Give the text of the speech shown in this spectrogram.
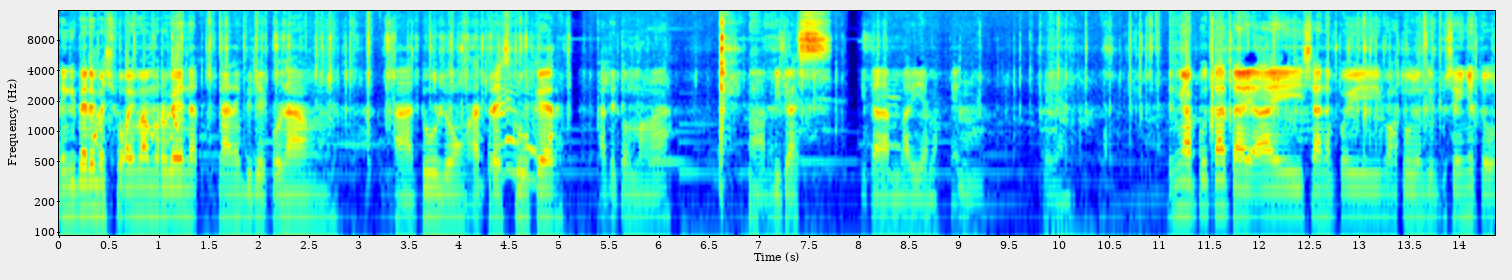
Thank you very much po kay Ma'am Rowena na nagbigay po ng ah, tulong at rice cooker at itong mga ah, bigas. Tita Maria Macnet. Hmm. Ayan. Yun nga po tatay ay sana po ay makatulong din po sa inyo to.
